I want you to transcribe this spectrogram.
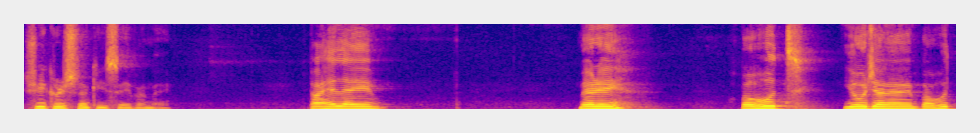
श्री कृष्ण की सेवा में। पहले मेरे बहुत योजनाएँ बहुत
